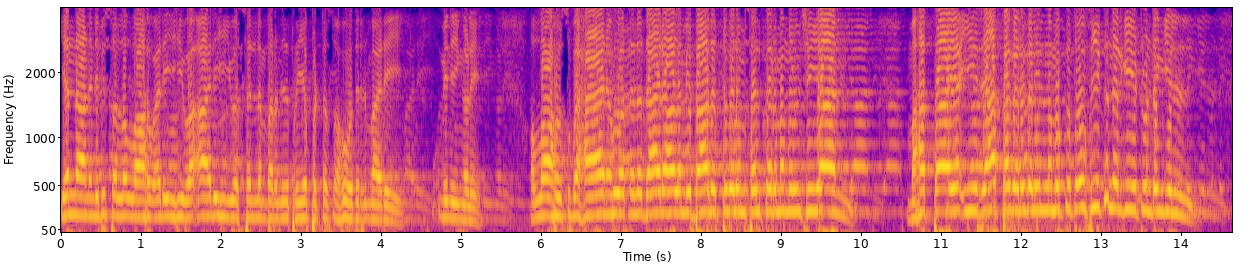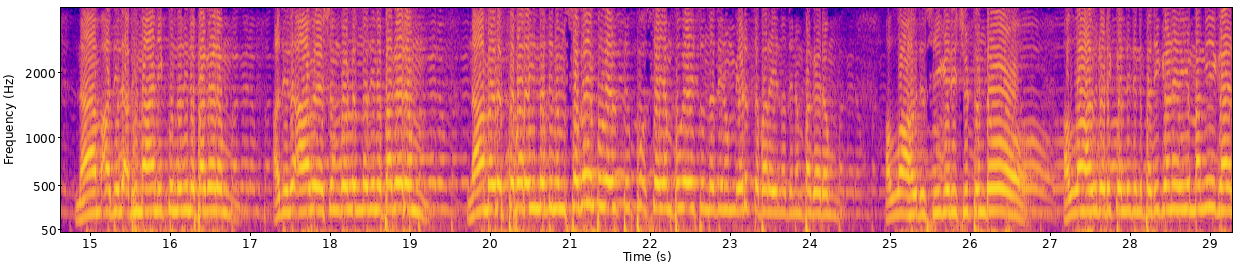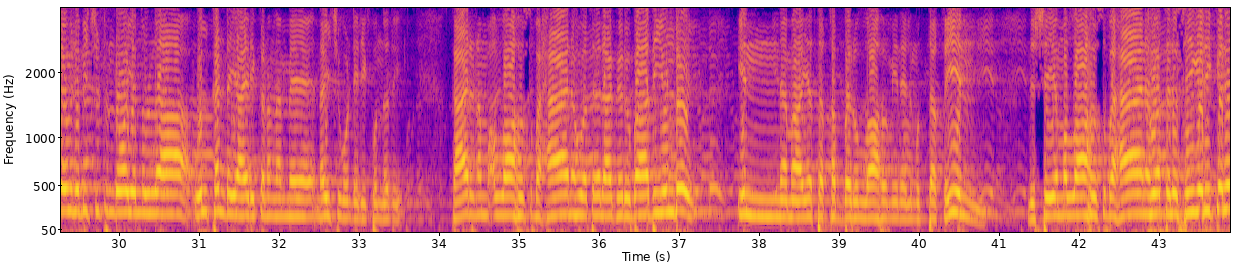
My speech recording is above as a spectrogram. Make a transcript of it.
എന്നാണ് നബി സല്ലാഹു അലൈഹി വ അലിഹി വസല്ലം പറഞ്ഞത് പ്രിയപ്പെട്ട സഹോദരന്മാരെ മിനിങ്ങളെ അള്ളാഹു സുബ്ഹാനഹു വതആല ധാരാളം വിവാദത്തുകളും സൽക്കർമ്മങ്ങളും ചെയ്യാൻ മഹത്തായ ഈ രാപ്പകലുകളിൽ നമുക്ക് തോഫീക്ക് നൽകിയിട്ടുണ്ടെങ്കിൽ നാം അതിൽ അഭിമാനിക്കുന്നതിന് പകരം അതിൽ ആവേശം കൊള്ളുന്നതിന് പകരം നാം എടുത്തു പറയുന്നതിനും സ്വയം പുകഴ്ത്തു സ്വയം പുകഴ്ത്തുന്നതിനും എടുത്തു പറയുന്നതിനും പകരം അള്ളാഹു ഇത് സ്വീകരിച്ചിട്ടുണ്ടോ? അള്ളാഹുവിന്റെ അടുക്കൽ ഇതിന് പരിഗണനയും അംഗീകാരവും ലഭിച്ചിട്ടുണ്ടോ എന്നുള്ള ഉത്കണ്ഠയായിരിക്കണം നമ്മെ നയിച്ചുകൊണ്ടിരിക്കുന്നത്. കാരണം അള്ളാഹു മുത്തഖീൻ. നിശ്ചയം അള്ളാഹു സുബാനുഹത്തല സ്വീകരിക്കൽ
